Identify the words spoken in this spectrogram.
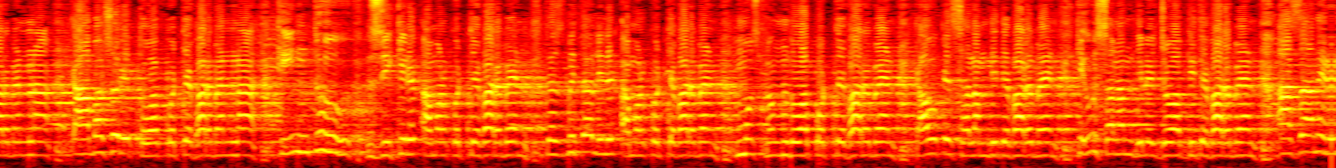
পারবেন না, কাবা শরীফ তোয়াফ করতে পারবেন না, কিন্তু জিকিরের আমল করতে পারবেন, তসবি তালিলের আমল করতে পারবেন, মুসলিম দোয়া পড়তে পারবেন, কাউকে সালাম দিতে পারবেন, কেউ সালাম দিলে জবাব দিতে পারবেন আসানের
